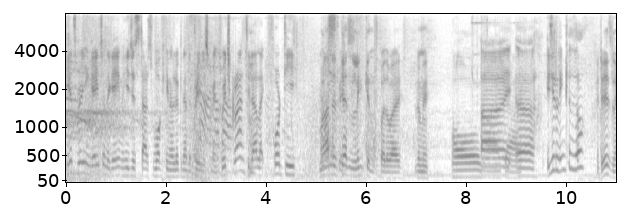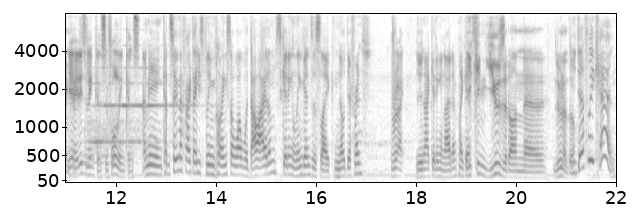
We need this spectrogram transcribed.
He gets very engaged in the game and he just starts walking and looking at the previous screens, which granted are like 40 Mirana's screens. getting Linkens, by the way, Lumi. Oh my Uh, god. uh, is it Linken though? It is Linken. Yeah, it is Linkens, the full Linkens. I mean, considering the fact that he's been playing so well without items, getting Linkens is like no difference. Right. You're not getting an item, I guess. You can use it on uh, Luna though. You definitely can.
